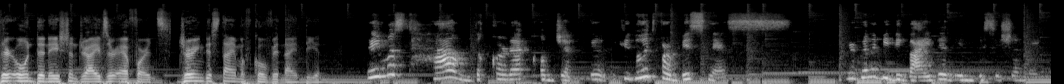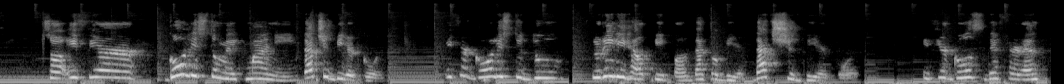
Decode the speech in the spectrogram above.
their own donation drives or efforts during this time of COVID-19? They must have the correct objective. If you do it for business, you're going to be divided in decision making. So if your goal is to make money, that should be your goal if your goal is to do to really help people, that will be your, that should be your goal. If your goal is different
